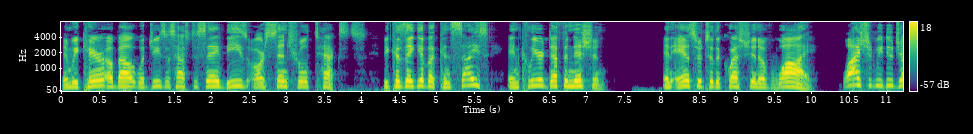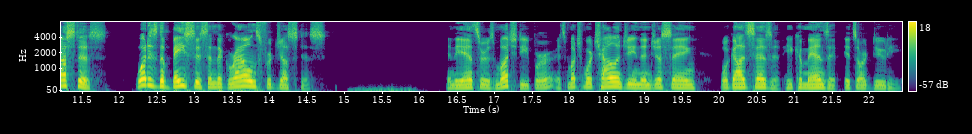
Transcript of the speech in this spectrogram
and we care about what Jesus has to say, these are central texts because they give a concise and clear definition and answer to the question of why. Why should we do justice? What is the basis and the grounds for justice? And the answer is much deeper. It's much more challenging than just saying, well, God says it, He commands it, it's our duty.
